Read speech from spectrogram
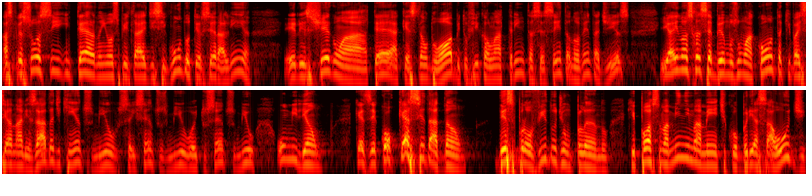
As pessoas se internam em hospitais de segunda ou terceira linha eles chegam a, até a questão do óbito, ficam lá 30, 60, 90 dias, e aí nós recebemos uma conta que vai ser analisada de 500 mil, 600 mil, 800 mil, 1 milhão. Quer dizer, qualquer cidadão desprovido de um plano que possa minimamente cobrir a saúde,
